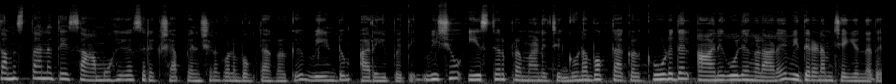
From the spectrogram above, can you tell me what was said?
സംസ്ഥാനത്തെ സാമൂഹിക സുരക്ഷാ പെൻഷൻ ഗുണഭോക്താക്കൾക്ക് വീണ്ടും അറിയിപ്പെത്തി. വിഷു ഈസ്റ്റർ പ്രമാണിച്ച് ഗുണഭോക്താക്കൾ കൂടുതൽ ആനുകൂല്യങ്ങളാണ് വിതരണം ചെയ്യുന്നത്.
